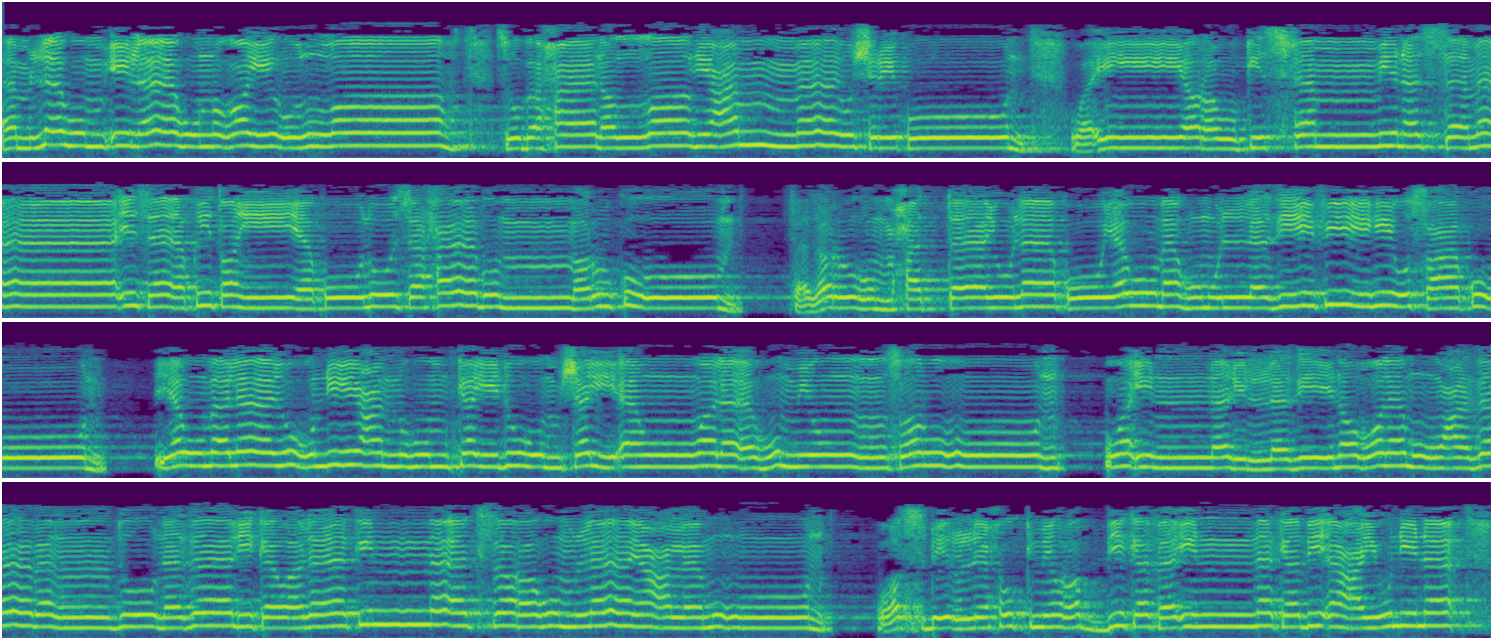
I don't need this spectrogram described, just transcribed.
أَمْ لَهُمْ إِلَٰهٌ غَيْرُ اللَّهِ سُبْحَانَ اللَّهِ عَمَّا يُشْرِكُونَ وَإِن يَرَوْا كِسْفًا مِنَ السَّمَاءِ سَاقِطًا يَقُولُوا سَحَابٌ مَّرْكُومٌ فَذَرْهُمْ حَتَّى يُلاقُوا يَوْمَهُمُ الَّذِي فِيهِ يُصْعَقُونَ يَوْمَ لَا يُغْنِي عَنْهُمْ كَيْدُهُمْ شَيْئًا وَلَا هُمْ يُنصَرُونَ. وَإِنَّ لِلَّذِينَ ظَلَمُوا عَذَابًا دُونَ ذَلِكَ وَلَكِنَّ أَكْثَرَهُمْ لَا يَعْلَمُونَ. وَاصْبِرْ لِحُكْمِ رَبِّكَ فَإِنَّكَ بِأَعْيُنِنَا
